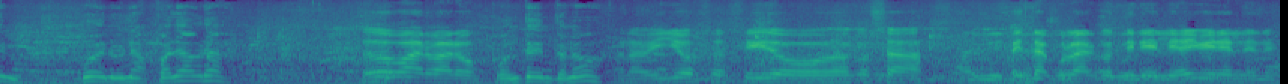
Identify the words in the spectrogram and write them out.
Bien. Bueno, unas palabras. Todo bárbaro. Contento, ¿no? Maravilloso, ha sido una cosa espectacular con Tinelli. Ahí viene el nene.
